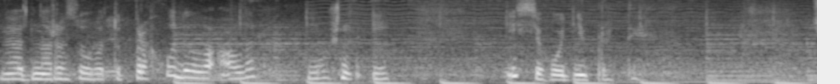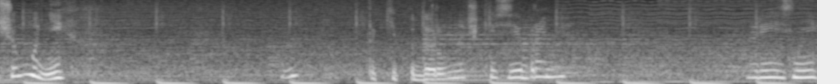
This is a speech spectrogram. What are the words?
Неодноразово тут проходила, але можна і, і сьогодні прийти. Чому ні? Подаруночки зібрані різні.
